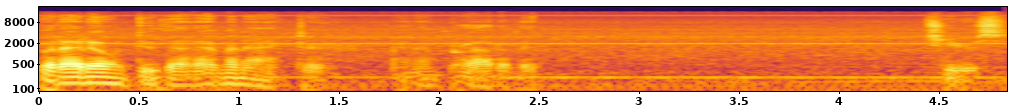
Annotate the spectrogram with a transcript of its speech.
but I don't do that. I'm an actor and I'm proud of it. Cheers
